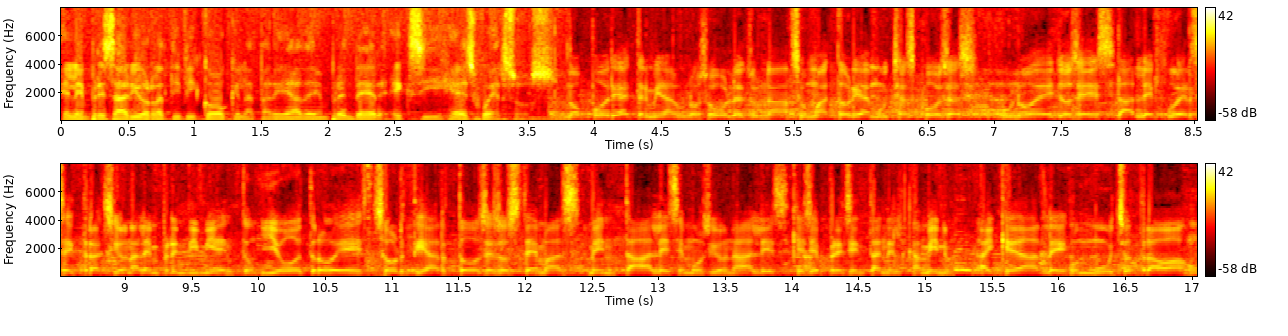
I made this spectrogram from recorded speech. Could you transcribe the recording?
El empresario ratificó que la tarea de emprender exige esfuerzos. No podría determinar uno solo, es una sumatoria de muchas cosas. Uno de ellos es darle fuerza y tracción al emprendimiento y otro es sortear todos esos temas mentales, emocionales que se presentan en el camino. Hay que darle con mucho trabajo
